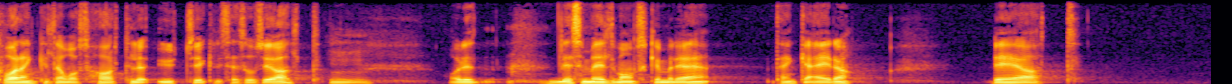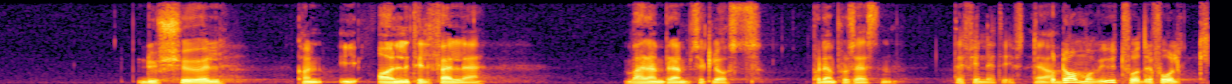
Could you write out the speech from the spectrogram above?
hver enkelt av oss har til å utvikle seg sosialt. Og det, det som er litt vanskelig med det, tenker jeg, da, det er at du sjøl kan i alle tilfeller være en bremsekloss på den prosessen. Definitivt. Ja. Og da må vi utfordre folk,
